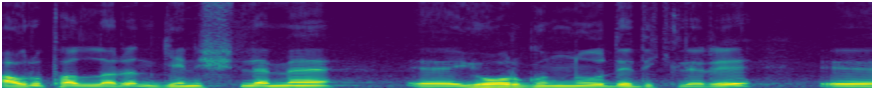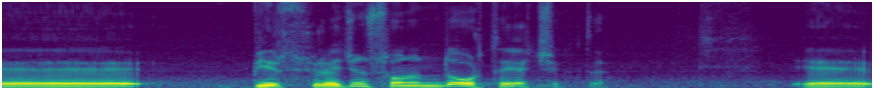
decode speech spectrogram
Avrupalıların genişleme e, yorgunluğu dedikleri e, bir sürecin sonunda ortaya çıktı. E,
